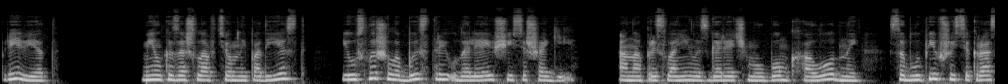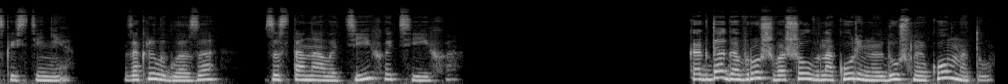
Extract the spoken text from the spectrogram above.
«Привет». Милка зашла в темный подъезд и услышала быстрые удаляющиеся шаги. Она прислонилась горячим лбом к холодной, с облупившейся краской стене, закрыла глаза, застонала тихо-тихо. Когда Гаврош вошел в накуренную душную комнату,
